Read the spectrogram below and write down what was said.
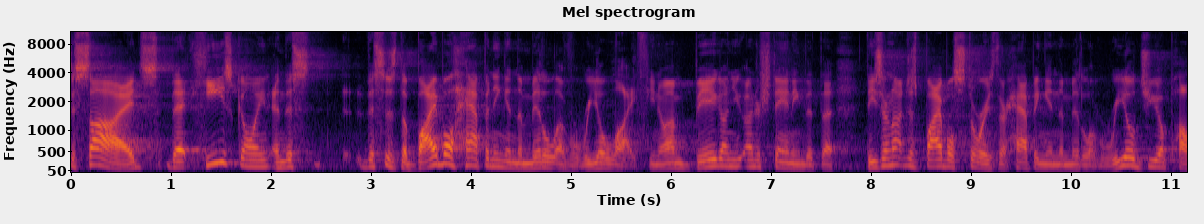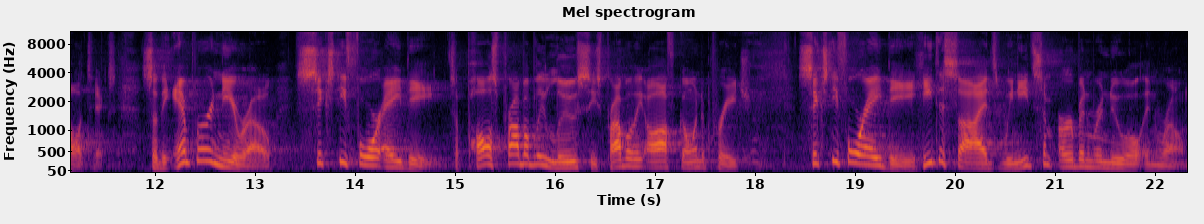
decides that he's going, and this this is the Bible happening in the middle of real life. You know, I'm big on you understanding that the, these are not just Bible stories, they're happening in the middle of real geopolitics. So the Emperor Nero, 64 AD, so Paul's probably loose, he's probably off going to preach. 64 AD, he decides we need some urban renewal in Rome.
